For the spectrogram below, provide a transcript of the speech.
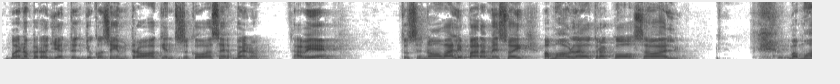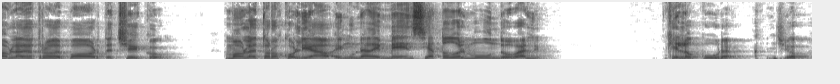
Bueno, pero yo, yo conseguí mi trabajo aquí, entonces ¿qué voy a hacer? Bueno, está bien. Entonces, no, vale, párame eso ahí. Vamos a hablar de otra cosa, ¿vale? Vamos a hablar de otro deporte, chico. Vamos a hablar de toros coleados. En una demencia todo el mundo, ¿vale? Qué locura. Yo,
